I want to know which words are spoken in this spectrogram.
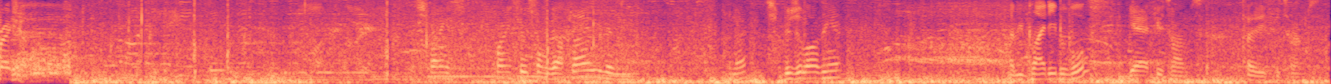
Fresher. just running, running through some of our plays and you know just visualising it. Have you played here before? Yeah, a few times. Played it a few times.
